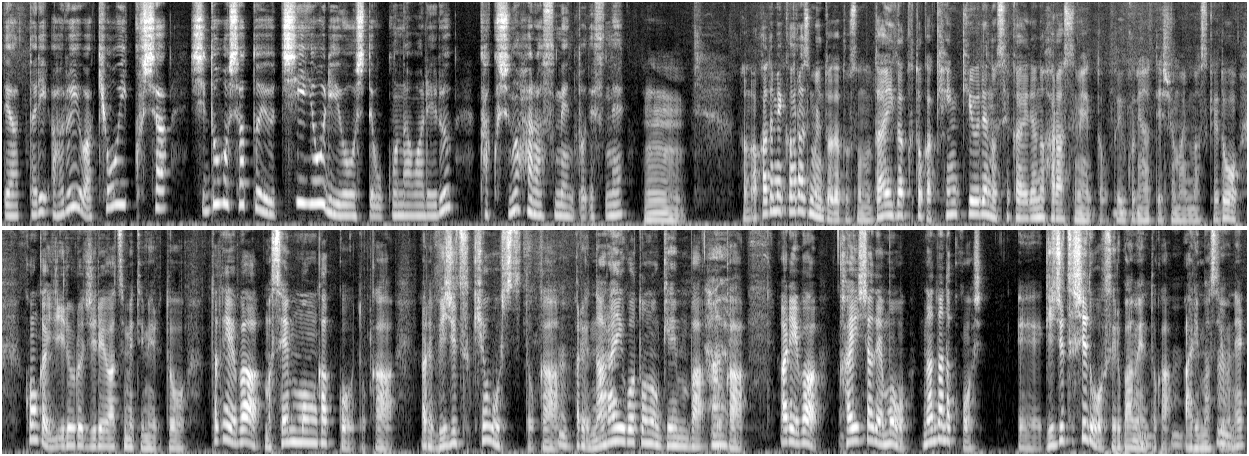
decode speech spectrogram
であったりあるいは教育者指導者という地位を利用して行われる各種のハラスメントですね。うん、あのアカデミックハラスメントだとその大学とか研究での世界でのハラスメントということになってしまいますけど、今回いろいろ事例を集めてみると例えば、まあ、専門学校とかあるいは美術教室とか、あるいは習い事の現場とか、あるいは会社でも何らかこうえー技術指導をする場面とかありますよね、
